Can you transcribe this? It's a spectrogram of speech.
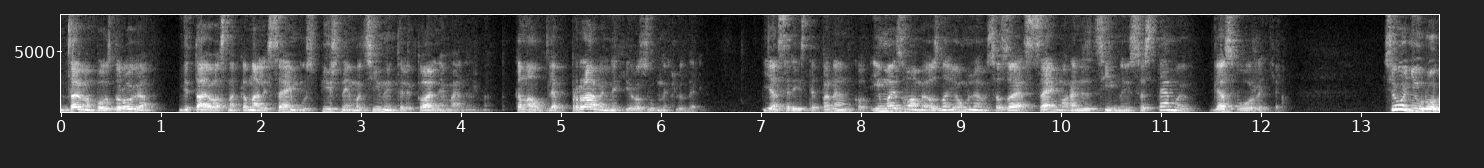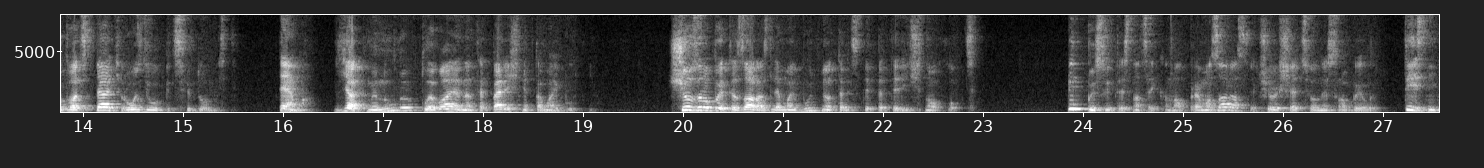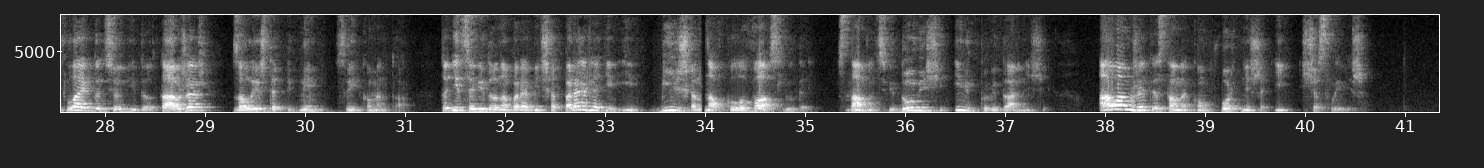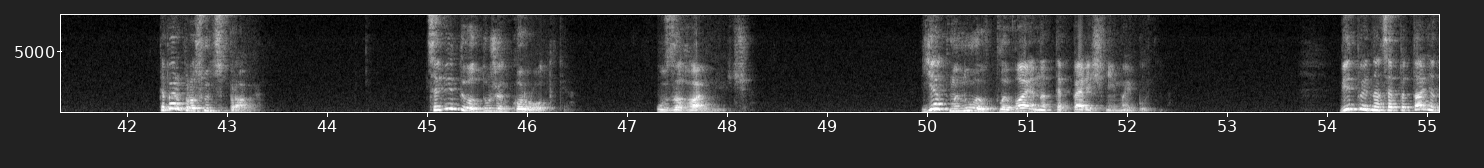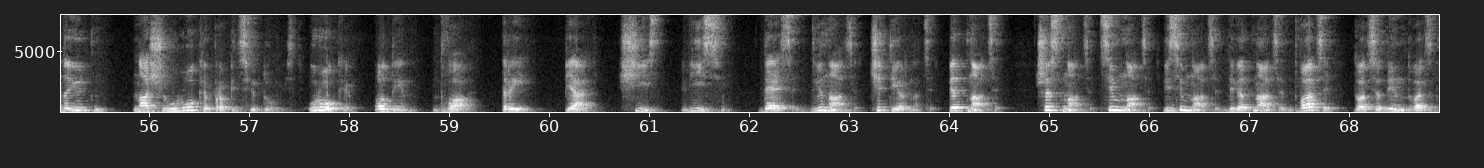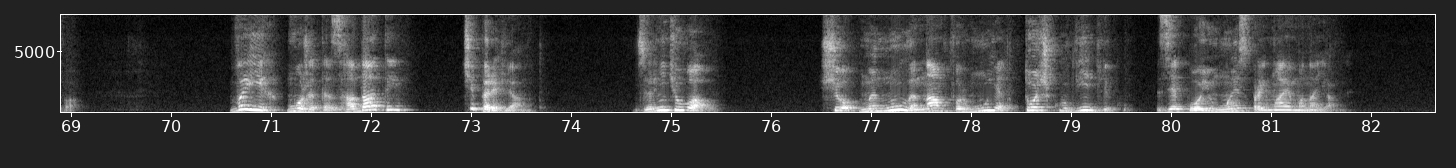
Дай вам Бог здоров'я! Вітаю вас на каналі Сейм Успішний емоційно-інтелектуальний менеджмент. Канал для правильних і розумних людей. Я Сергій Степаненко, і ми з вами ознайомлюємося з Сейм організаційною системою для свого життя. Сьогодні урок 25 розділу підсвідомість. Тема Як минуле впливає на теперішнє та майбутнє. Що зробити зараз для майбутнього 35-річного хлопця? Підписуйтесь на цей канал прямо зараз, якщо ви ще цього не зробили. Тисніть лайк до цього відео та вже ж залиште під ним свій коментар. Тоді це відео набере більше переглядів і більше навколо вас людей стануть свідоміші і відповідальніші. А вам жити стане комфортніше і щасливіше. Тепер про суть справи. Це відео дуже коротке, узагальнююче. Як минуле впливає на теперішнє і майбутнє? Відповідь на це питання дають наші уроки про підсвідомість. Уроки 1, 2, 3, 5, 6, 8, 10, 12, 14, 15, 16, 17, 18, 19, 20, 21, 22. Ви їх можете згадати чи переглянути. Зверніть увагу, що минуле нам формує точку відліку, з якою ми сприймаємо наявне.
